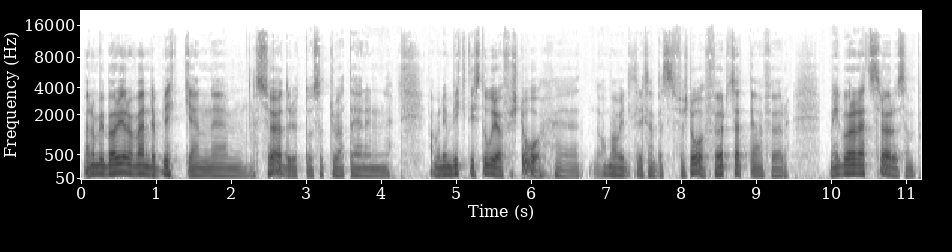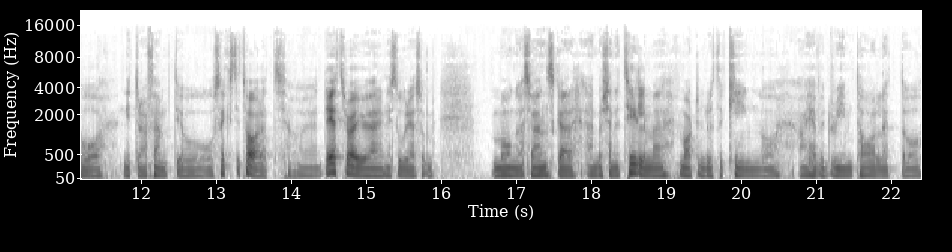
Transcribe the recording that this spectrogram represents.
Men om vi börjar och vänder blicken eh, söderut då så tror jag att det är en, ja, men det är en viktig historia att förstå. Om man vill till exempel förstå förutsättningarna för medborgarrättsrörelsen på 1950 och 60-talet. Det tror jag ju är en historia som många svenskar ändå känner till med Martin Luther King och I have a dream-talet och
